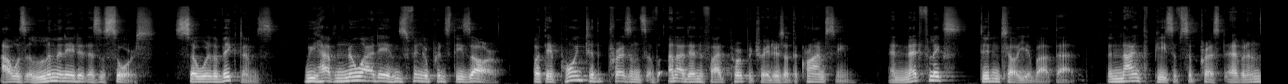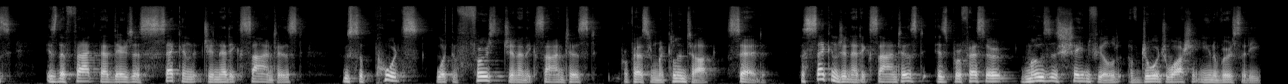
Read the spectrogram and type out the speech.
I was eliminated as a source. So were the victims. We have no idea whose fingerprints these are, but they point to the presence of unidentified perpetrators at the crime scene. And Netflix didn't tell you about that. The ninth piece of suppressed evidence is the fact that there's a second genetic scientist who supports what the first genetic scientist, Professor McClintock, said. The second genetic scientist is Professor Moses Schanfield of George Washington University.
